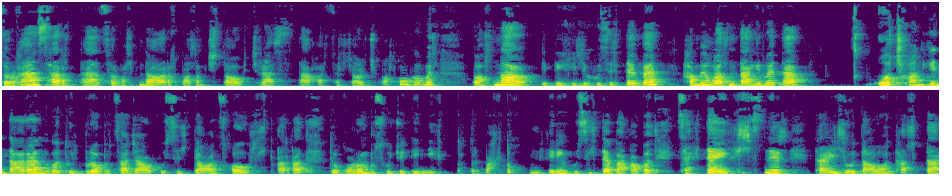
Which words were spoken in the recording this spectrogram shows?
6 сар та сургалтандаа орох боломжтой учраас та хоцорч орж болох уу гэвэл болно гэдгийг хэлэх хүсэлтэй байна. Хамгийн гол нь та хэрвээ та 30 хоногийн дараа нөгөө төлбөрөө буцааж авах хүсэлтэд онцгой өөрчлөлт гаргаад тэр гурван бүсгүүчүүдийн нэг дотор багтах үнэхээр хүсэлтэй байгаа бол цагтаа эхэлснээр та илүү давуу талтай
